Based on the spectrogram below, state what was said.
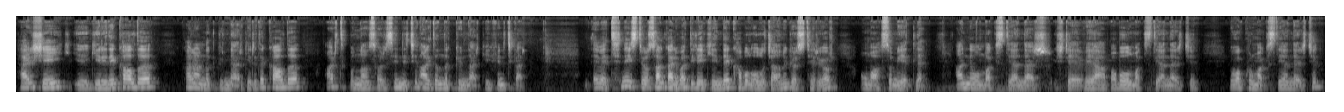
Her şey e, geride kaldı. Karanlık günler geride kaldı. Artık bundan sonra senin için aydınlık günler. Keyfini çıkar. Evet ne istiyorsan galiba dilekinde kabul olacağını gösteriyor o mahsumiyetle. Anne olmak isteyenler işte veya baba olmak isteyenler için, yuva kurmak isteyenler için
